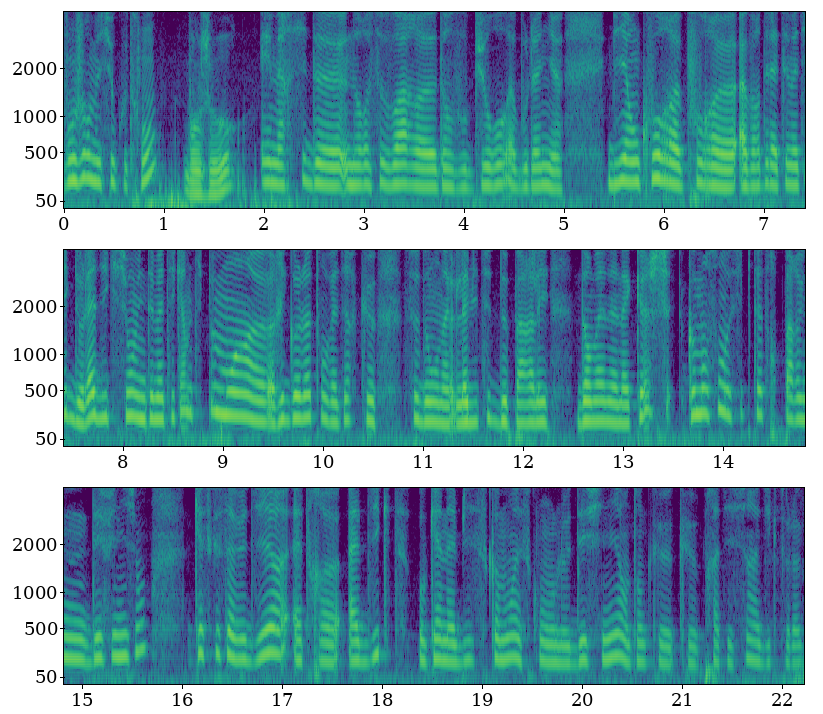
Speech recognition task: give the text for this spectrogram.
Bonjour Monsieur Coutron. Bonjour. Et merci de nous recevoir euh, dans vos bureaux à Boulogne-Billancourt pour euh, aborder la thématique de l'addiction, une thématique un petit peu moins euh, rigolote, on va dire, que ce dont on a l'habitude de parler dans Banana Kush. Commençons aussi peut-être par une définition. Qu'est-ce que ça veut dire être euh, addict au cannabis? Comment est-ce qu'on le définit en tant que, praticien addictologue?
